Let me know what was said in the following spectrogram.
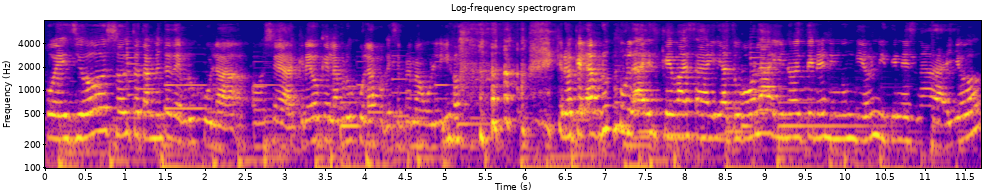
pues, yo soy totalmente de brújula, o sea, creo que la brújula, porque siempre me hago un lío, creo que la brújula es que vas ahí a tu bola y no tienes ningún guion ni tienes nada. Yo,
